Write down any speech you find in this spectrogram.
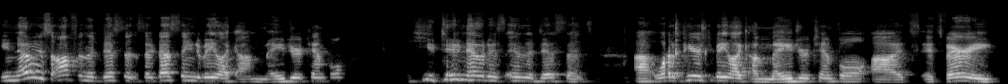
you notice off in the distance there does seem to be like a major temple. You do notice in the distance uh, what appears to be like a major temple. Uh, it's it's very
